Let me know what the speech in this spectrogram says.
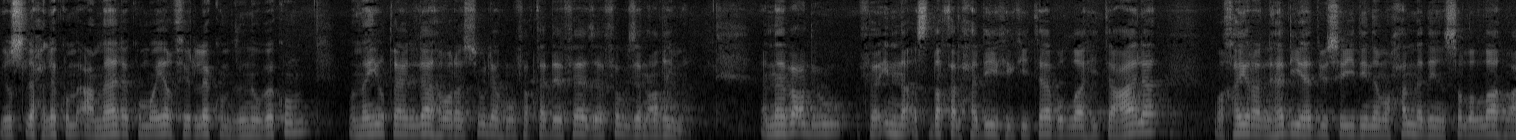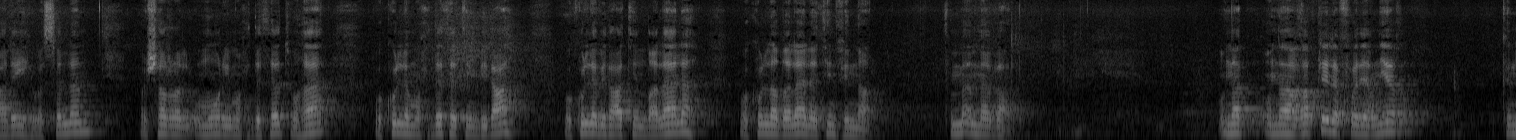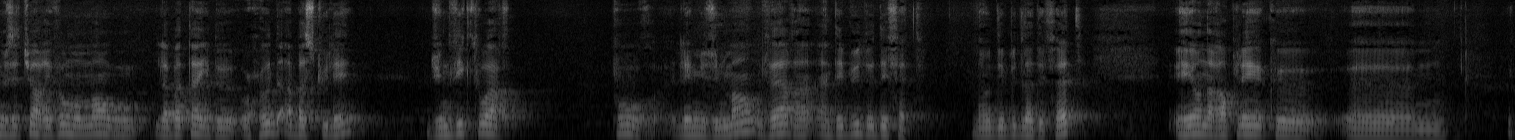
يصلح لكم أعمالكم ويغفر لكم ذنوبكم ومن يطع الله ورسوله فقد فاز فوزا عظيما. أما بعد فإن أصدق الحديث كتاب الله تعالى وخير الهدي هدي سيدنا محمد صلى الله عليه وسلم وشر الأمور محدثاتها وكل محدثة بدعة وكل بدعة ضلالة وكل ضلالة في النار. ثم أما بعد. On a, on a rappelé la fois dernière que nous étions arrivés au moment où la bataille de Uhud a basculé d'une victoire pour les musulmans vers un, début de défaite. Mais au début de la défaite, et on a rappelé euh,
